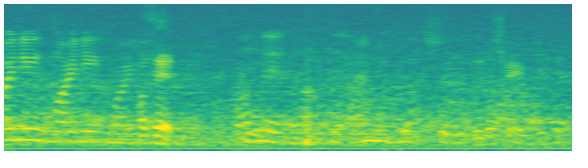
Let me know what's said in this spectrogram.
Morning, morning, morning. How's it? How's it? How's it? I'm in good shape. Good shape.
